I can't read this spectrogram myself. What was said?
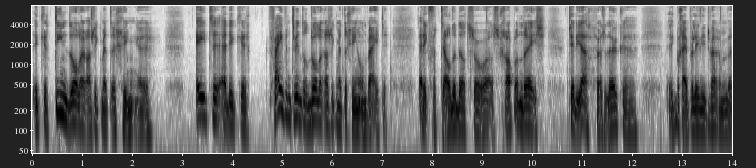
Ik kreeg 10 dollar als ik met haar ging uh, eten. En ik kreeg 25 dollar als ik met haar ging ontbijten. En ik vertelde dat zo als grap Andrees. Ik zei, ja, was leuk. Uh, ik begrijp alleen niet waarom uh,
